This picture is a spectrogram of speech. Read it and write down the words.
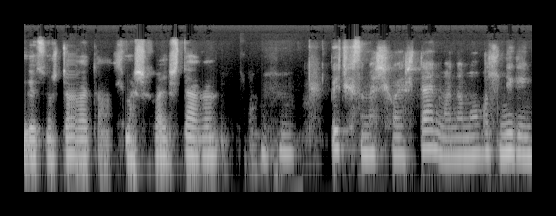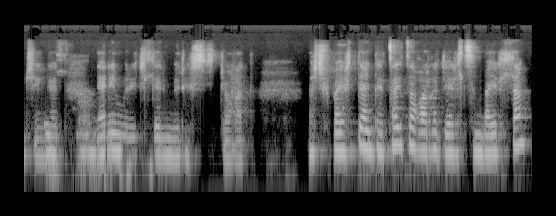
ингээд сурж байгаа маш их баяртай байгаа. Би ч гэсэн маш их баяртай. Манай Монгол нэг юм шиг ингээд нарийн мэрэгчлэр мэрэгсэж байгаад маш их баяртай. Тэг цаг зав гаргаж ярилцсан баярлалаа.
